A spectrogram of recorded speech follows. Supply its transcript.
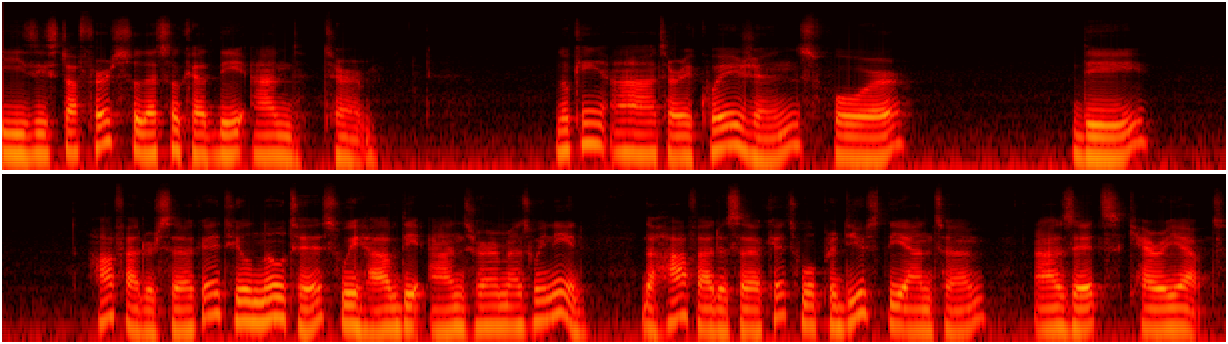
easy stuff first, so let's look at the AND term. Looking at our equations for the half adder circuit, you'll notice we have the AND term as we need. The half adder circuit will produce the AND term as its carry out.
